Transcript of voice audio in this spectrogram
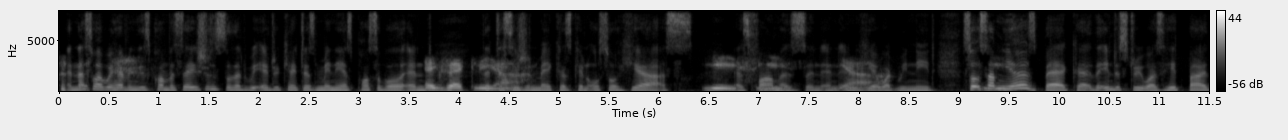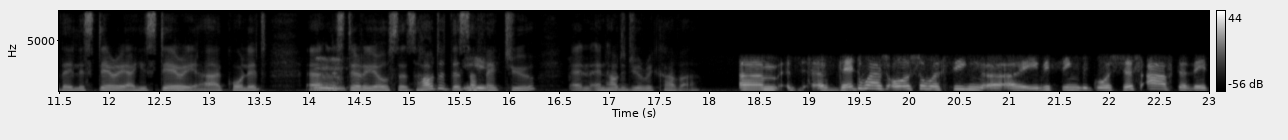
and that's why we're having these conversations so that we educate as many as possible and Exactly, the yeah. decision makers can also hear us Yes, as farmers yes, and, and, and hear what we need. So some years back, uh, the industry was hit by the listeria hysteria, I call it, uh, listeriosis. How did this. Yes. affect you and, and how did you recover? Um, uh, that was also a thing, uh, a heavy thing, because just after that,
